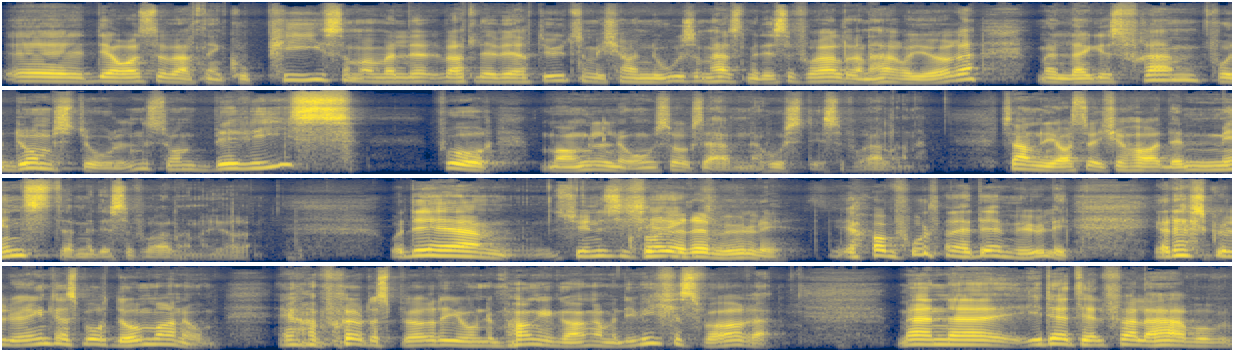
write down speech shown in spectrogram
Eh, det har altså vært en kopi som har vært levert ut, som ikke har noe som helst med disse foreldrene her å gjøre, men legges frem for domstolen som bevis for manglende omsorgsevne hos disse foreldrene. Selv om de altså ikke har det minste med disse foreldrene å gjøre. Og det eh, synes ikke Hvordan er det mulig? Ja, hvordan er det mulig? Ja, Det skulle du egentlig ha spurt dommerne om. Jeg har prøvd å spørre dem om det mange ganger, men de vil ikke svare. Men uh, i det tilfellet her hvor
